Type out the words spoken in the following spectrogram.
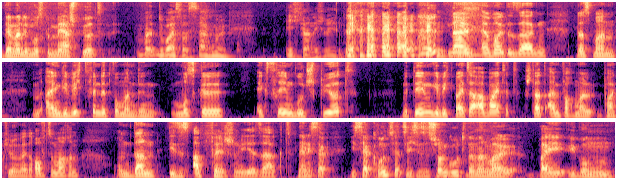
wenn man den Muskel mehr spürt, weil du weißt, was ich sagen will. Ich kann nicht reden. Nein, er wollte sagen, dass man ein Gewicht findet, wo man den Muskel extrem gut spürt, mit dem Gewicht weiterarbeitet, statt einfach mal ein paar Kilo mehr drauf zu machen und dann dieses Abfälschen, wie ihr sagt. Nein, ich sag, ich sag grundsätzlich ist es schon gut, wenn man mal bei Übungen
